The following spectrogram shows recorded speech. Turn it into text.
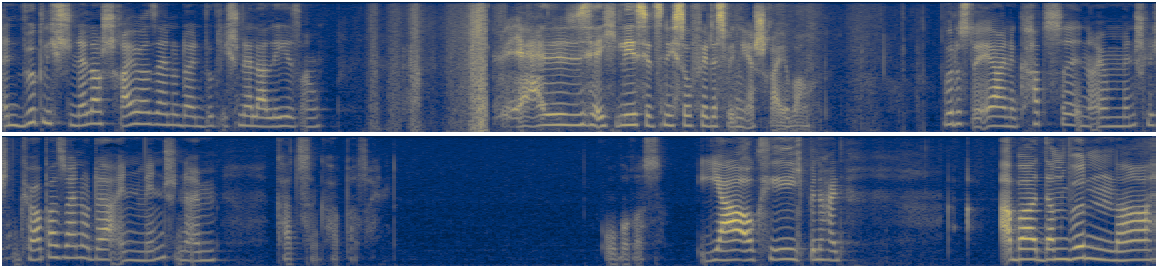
ein wirklich schneller Schreiber sein oder ein wirklich schneller Leser. Ja, ich lese jetzt nicht so viel, deswegen eher Schreiber. Würdest du eher eine Katze in einem menschlichen Körper sein oder ein Mensch in einem Katzenkörper sein? Oberes. Ja, okay, ich bin halt. Aber dann würden. Na.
